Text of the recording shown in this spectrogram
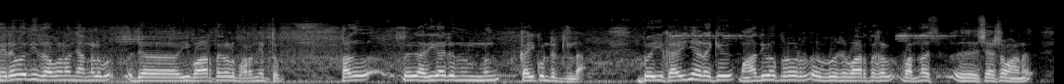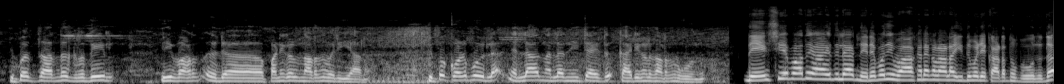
നിരവധി തവണ ഞങ്ങൾ ഈ വാർത്തകൾ പറഞ്ഞിട്ടും അത് അധികാരത്തിൽ നിന്നും കൈക്കൊണ്ടിട്ടില്ല. ഇപ്പോൾ ഈ കഴിഞ്ഞ ഇടയ്ക്ക് മാധ്യമ പ്രവർ വാർത്തകൾ വന്ന ശേഷമാണ് ഇപ്പോൾ തന്റെ ഈ വാർ പണികൾ നടന്നു വരികയാണ്. ഇപ്പോൾ കുഴപ്പമില്ല. എല്ലാം നല്ല നീറ്റായിട്ട് കാര്യങ്ങൾ നടന്നു പോകുന്നു. ദേശീയപാത ആയതിനാൽ നിരവധി വാഹനങ്ങളാണ് ഇതുവഴി കടന്നു പോകുന്നത്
